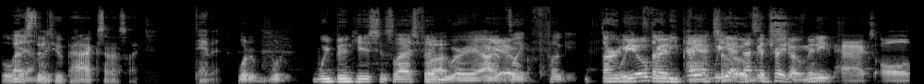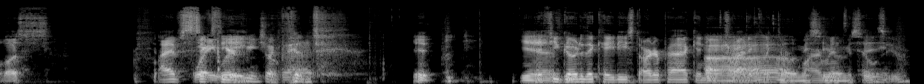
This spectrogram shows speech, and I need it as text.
less Yeah, than like- two packs, and I was like, damn it. what what we've been here since last But, February. I yeah. have like fucking 30, we opened, 30 packs. we yeah, that's the opened trade-off. so many We- packs, all of us. I have Wait, where sixty-eight. can you check that? it, yeah, if you go to the KD starter pack and you try to click the Ah, let me see, let me it tells see. you.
